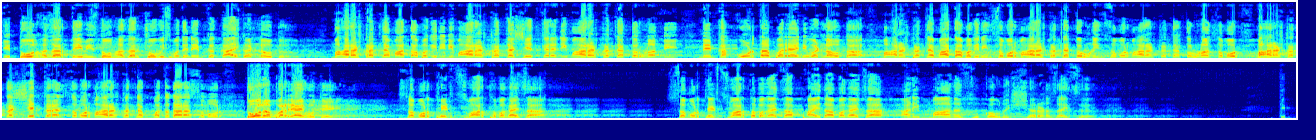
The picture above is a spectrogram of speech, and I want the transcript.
की दोन हजार तेवीस दोन हजार चोवीसमध्ये नेमकं काय घडलं होतं महाराष्ट्रातल्या माता भगिनींनी महाराष्ट्रातल्या शेतकऱ्यांनी महाराष्ट्रातल्या तरुणांनी नेमका कोणता पर्याय निवडला होता? महाराष्ट्रातल्या माता भगिनींसमोर महाराष्ट्रातल्या तरुणींसमोर महाराष्ट्रातल्या तरुणांसमोर महाराष्ट्रातल्या शेतकऱ्यांसमोर महाराष्ट्रातल्या मतदारासमोर दोन पर्याय होते. समोर थेट स्वार्थ बघायचा समोर थेट स्वार्थ बघायचा फायदा बघायचा आणि मान झुकवून शरण जायचं.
